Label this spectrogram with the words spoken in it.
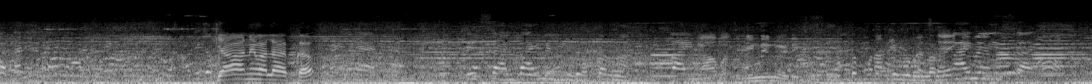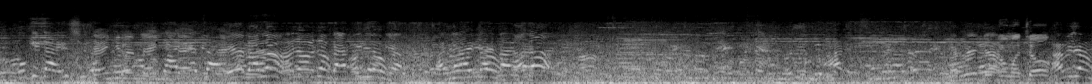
पता नहीं क्या आने वाला है आपका? इस साल फाइनली फाइनली क्या Indian wedding thank you ma'am okay guys Thank you, ma'am. Thank you, thank you, thank you. ए राजा आ जाओ आ जाओ हो गया अभी राजा तो मचाओ अभी जाओ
